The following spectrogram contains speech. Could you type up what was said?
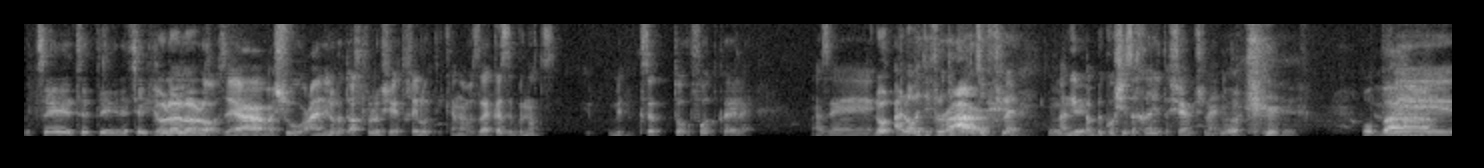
רוצה לצאת אה, לצאת לא, לא, לא, לא, זה היה משהו, אני לא בטוח אפילו שהתחילו אותי, כן, אבל זה היה כזה בנות קצת טורפות כאלה. אז אה, לא, אני לא ראיתי אפילו את. הפרצוף שלהם. אני אוקיי. בקושי זכרתי את השם שלהם. הופה. ו-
